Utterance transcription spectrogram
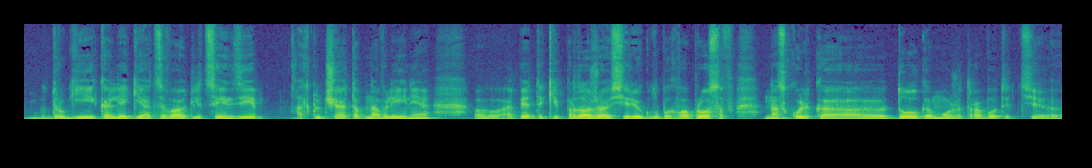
другие коллеги отзывают лицензии, отключают обновления. Э, опять-таки, продолжаю серию глупых вопросов. Насколько долго может работать э,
